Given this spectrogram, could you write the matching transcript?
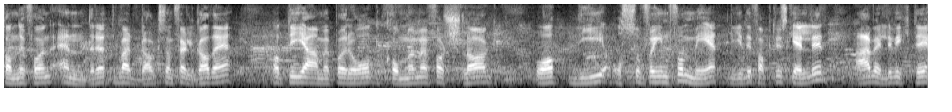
kan jo få en endret hverdag som følge av det. At de er med på råd, kommer med forslag, og at de også får informert de det faktisk gjelder, er veldig viktig.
